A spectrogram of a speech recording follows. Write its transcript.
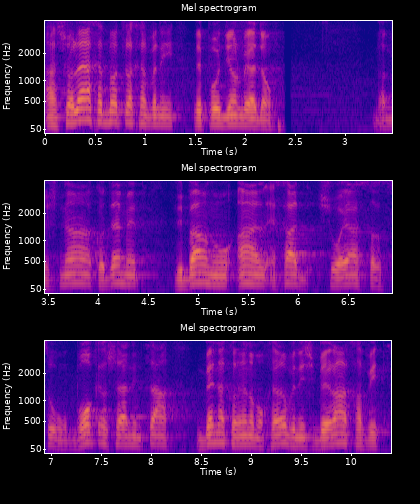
השולח אדמו אצל החנווני ופודיון בידו. במשנה הקודמת דיברנו על אחד שהוא היה סרסור, ברוקר שהיה נמצא בין הקונה למוכר ונשברה החבית.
